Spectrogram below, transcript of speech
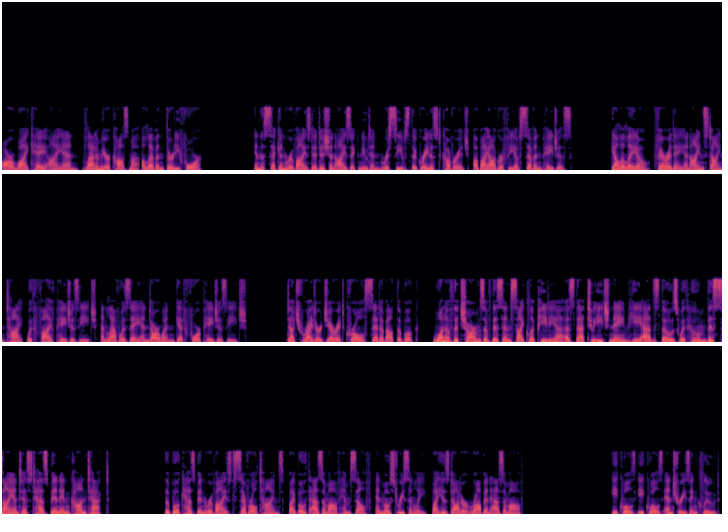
Vladimir Kozma 1134. In the second revised edition Isaac Newton receives the greatest coverage, a biography of seven pages. Galileo, Faraday and Einstein tie, with five pages each, and Lavoisier and Darwin get four pages each. Dutch writer Gerrit Krol said about the book, "...one of the charms of this encyclopedia is that to each name he adds those with whom this scientist has been in contact." The book has been revised several times, by both Asimov himself, and most recently, by his daughter Robin Asimov. Entries include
